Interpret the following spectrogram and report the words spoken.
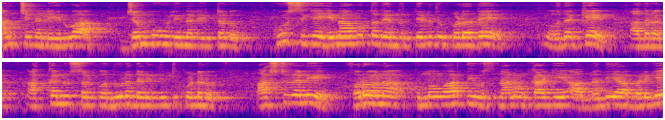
ಅಂಚಿನಲ್ಲಿ ಇರುವ ಜಂಬು ಇಟ್ಟಳು ಕೂಸಿಗೆ ಏನಾಗುತ್ತದೆ ಎಂದು ತಿಳಿದುಕೊಳ್ಳದೆ ಹೋದಕ್ಕೆ ಅದರ ಅಕ್ಕನು ಸ್ವಲ್ಪ ದೂರದಲ್ಲಿ ನಿಂತುಕೊಂಡಳು. ಅಷ್ಟರಲ್ಲಿ ಫರೋನ ಕುಮಾರ್ತಿಯು ಸ್ನಾನಕ್ಕಾಗಿ ಆ ನದಿಯ ಬಳಿಗೆ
